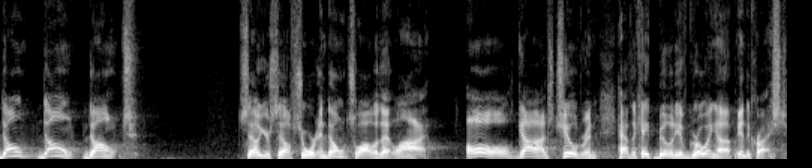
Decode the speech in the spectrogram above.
Don't, don't, don't sell yourself short and don't swallow that lie. All God's children have the capability of growing up into Christ.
